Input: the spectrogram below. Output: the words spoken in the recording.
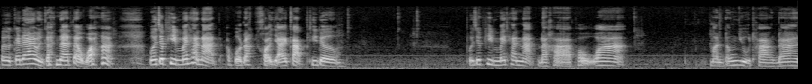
เออก็ได้เหมือนกันนะ แต่ว่าโบจะพิมพ์ไม่ถนัดเอาโบทขอย้ายกลับที่เดิมโบจะพิมพ์ไม่ถนัดนะคะ เพราะว่ามันต้องอยู่ทางด้าน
